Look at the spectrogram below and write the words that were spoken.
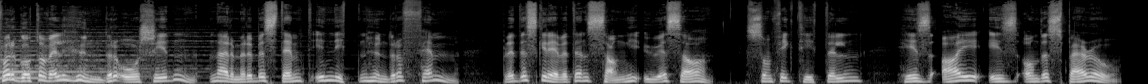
For godt og vel 100 år siden, nærmere bestemt i 1905, ble det skrevet en sang i USA som fikk tittelen His Eye Is On The Sparrow,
